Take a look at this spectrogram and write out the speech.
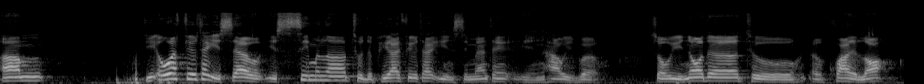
Um, the OS filter itself is similar to the PI filter in semantic in how it works. So in order to acquire a lock,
